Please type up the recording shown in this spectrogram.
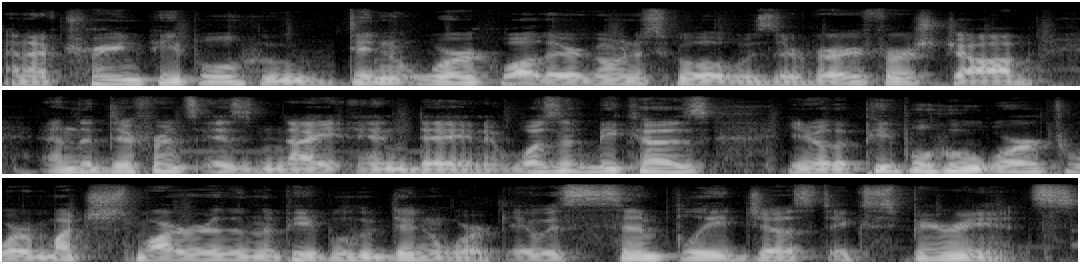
and I've trained people who didn't work while they were going to school. It was their very first job and the difference is night and day. And it wasn't because, you know, the people who worked were much smarter than the people who didn't work. It was simply just experience.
